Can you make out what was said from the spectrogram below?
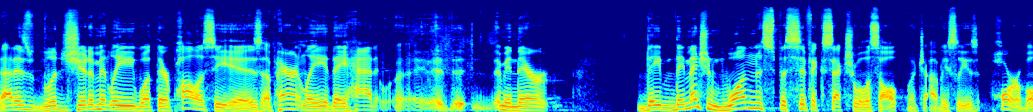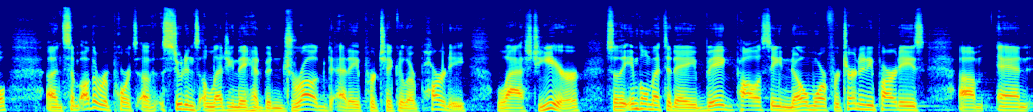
That is legitimately what their policy is. Apparently, they had, uh, I mean, they're they, they mentioned one specific sexual assault, which obviously is horrible, and some other reports of students alleging they had been drugged at a particular party last year. So they implemented a big policy no more fraternity parties. Um, and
